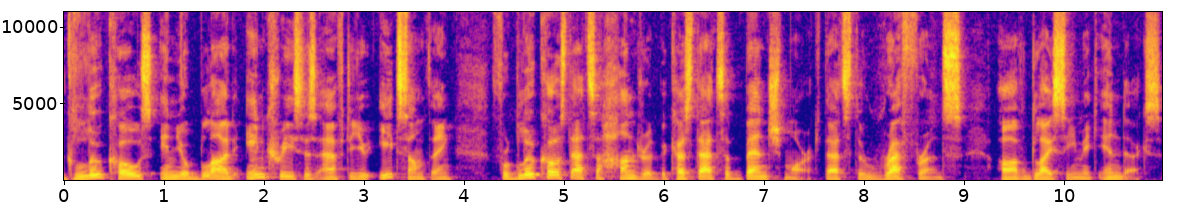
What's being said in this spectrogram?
glucose in your blood increases after you eat something. For glucose, that's 100 because that's a benchmark. That's the reference of glycemic index.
